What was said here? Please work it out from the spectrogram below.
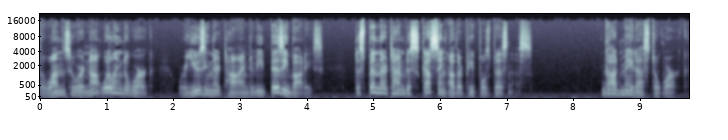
the ones who were not willing to work were using their time to be busybodies, to spend their time discussing other people's business. God made us to work,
